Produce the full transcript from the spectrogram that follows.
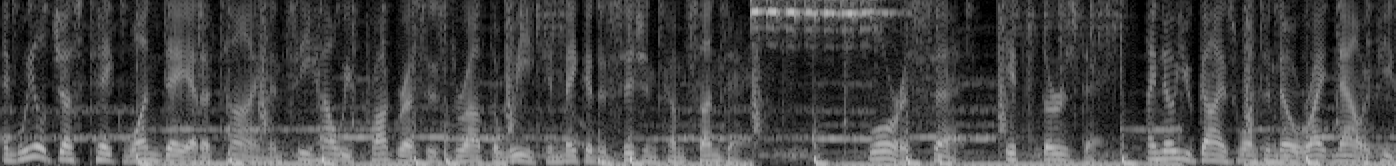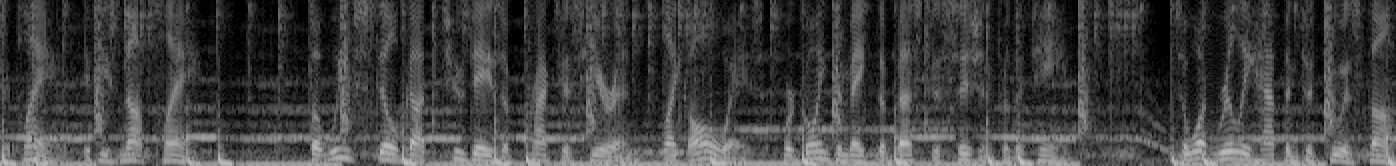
and we'll just take one day at a time and see how we progresses throughout the week and make a decision come Sunday. Flores said, It's Thursday. I know you guys want to know right now if he's playing, if he's not playing. But we've still got two days of practice here and, like always, we're going to make the best decision for the team. So what really happened to Tua's thumb?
